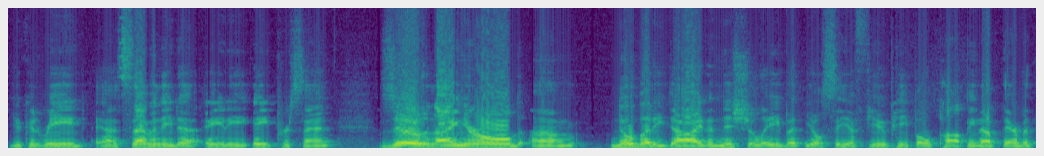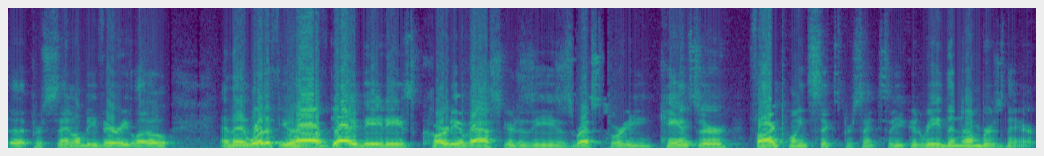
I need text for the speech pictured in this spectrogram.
You could read uh, 70 to 88%. Zero to nine year old, um, nobody died initially, but you'll see a few people popping up there, but the percent will be very low. And then what if you have diabetes, cardiovascular disease, respiratory cancer, 5.6%. So you could read the numbers there.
